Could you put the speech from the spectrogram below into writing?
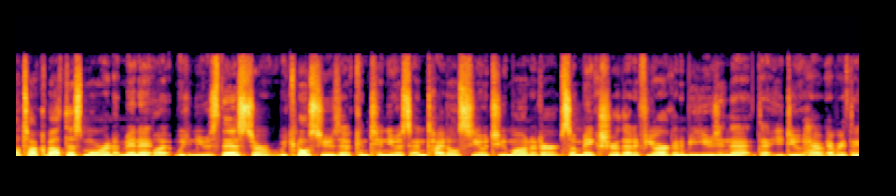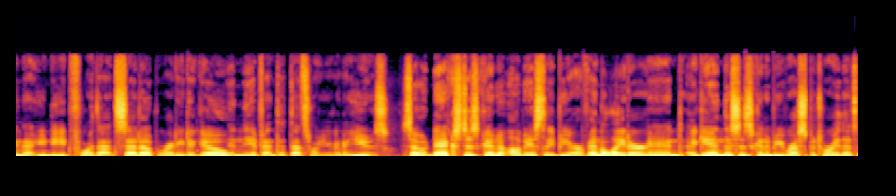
I'll talk about this more in a minute, but we can use this or we can also use a continuous end-tidal CO2 monitor. So make sure that if you are going to be using that, that you do have everything that you need for that setup ready to go in the event that that's what you're going to use. So next is going to obviously be our ventilator. And again, this is going to be respiratory that's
